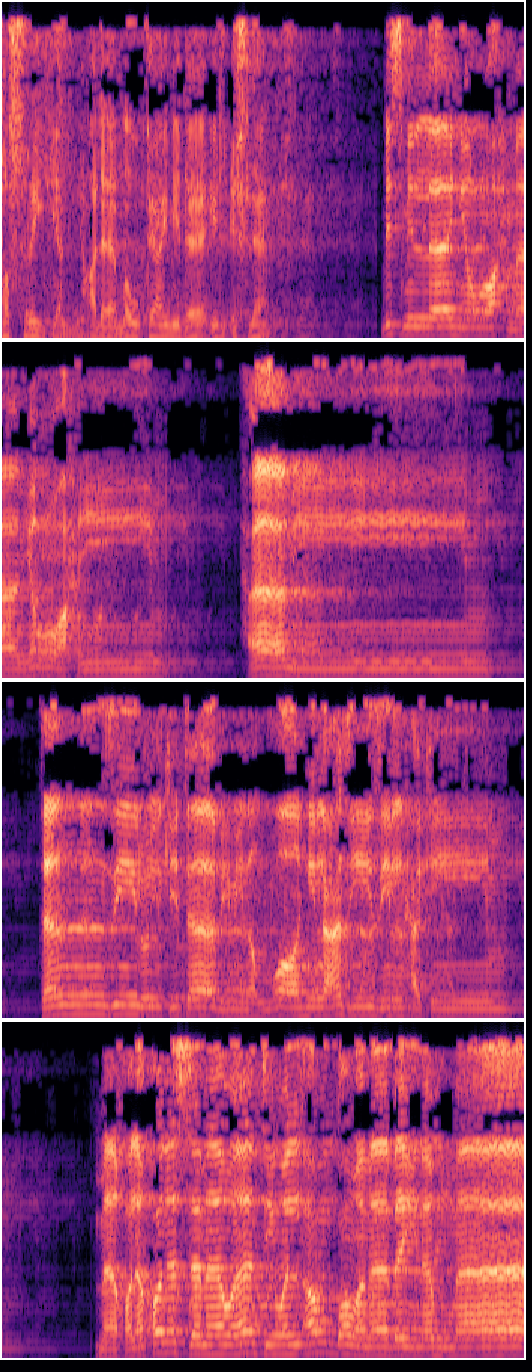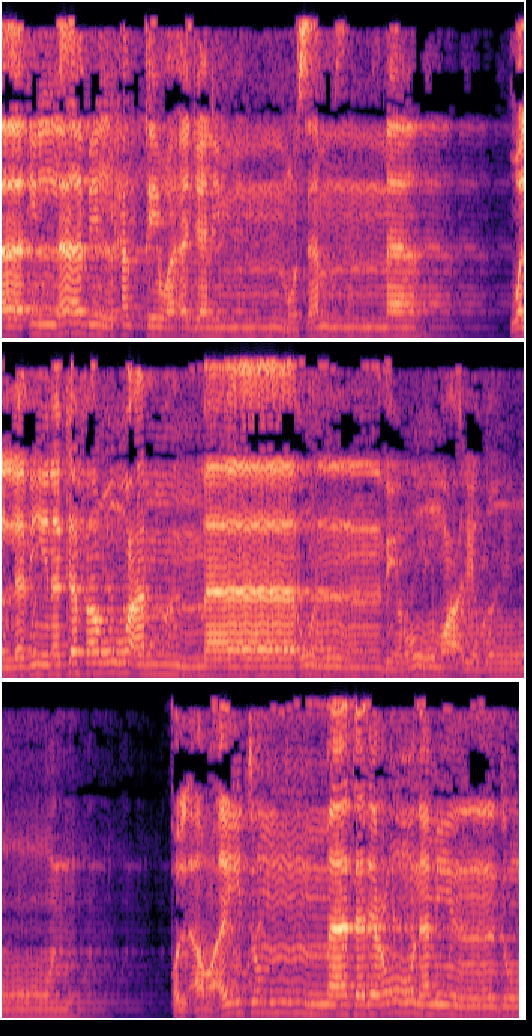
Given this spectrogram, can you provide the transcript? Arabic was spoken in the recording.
حصريا على موقع نداء الإسلام. بسم الله الرحمن الرحيم. حاميم تنزيل الكتاب من الله العزيز الحكيم. ما خلقنا السماوات والأرض وما بينهما إلا بالحق وأجل مسمى والذين كفروا عما أنذروا معرضون قل أرأيتم ما تدعون من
